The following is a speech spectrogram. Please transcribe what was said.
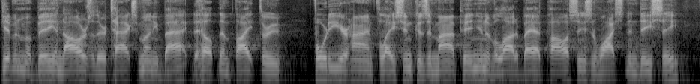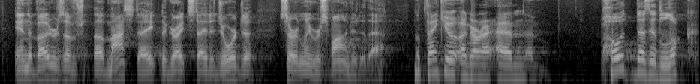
giving them a billion dollars of their tax money back to help them fight through 40 year high inflation, because, in my opinion, of a lot of bad policies in Washington, D.C. And the voters of, of my state, the great state of Georgia, certainly responded to that. Thank you, Governor. Um, how does it look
